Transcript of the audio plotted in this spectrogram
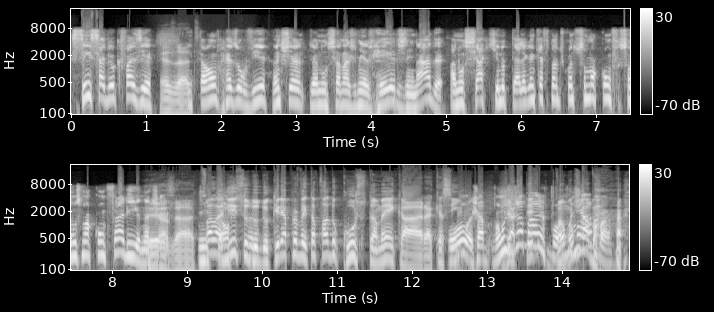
sem saber o que fazer. Exato. Então, resolvi, antes de, de, anunciar nas minhas redes nem nada, anunciar aqui no Telegram que afinal de contas somos uma, somos uma confraria, né, Thiago? Exato. Então, Fala nisso, Dudu, queria aproveitar pra falar do curso também, cara, que assim... Pô, já, vamos já de jabá, teve, pô. Vamos, vamos de jabá.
